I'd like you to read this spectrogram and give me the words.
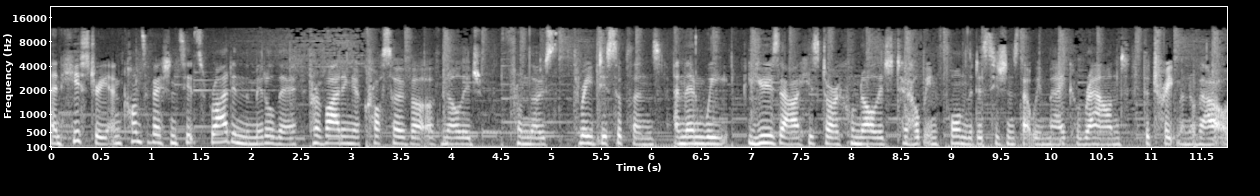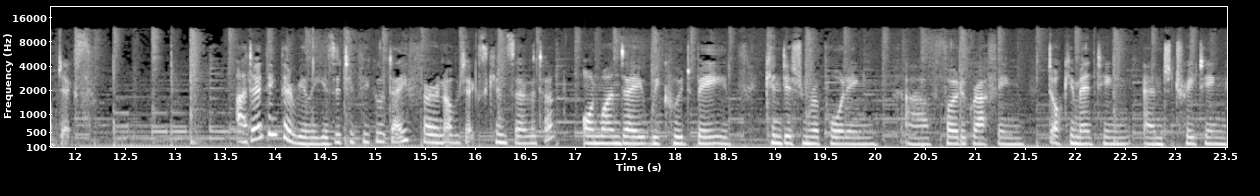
and history and conservation sits right in the middle there providing a crossover of knowledge from those three disciplines and then we use our historical knowledge to help inform the decisions that we make around the treatment of our objects. I don't think there really is a typical day for an objects conservator. On one day we could be condition reporting, uh, photographing, documenting and treating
